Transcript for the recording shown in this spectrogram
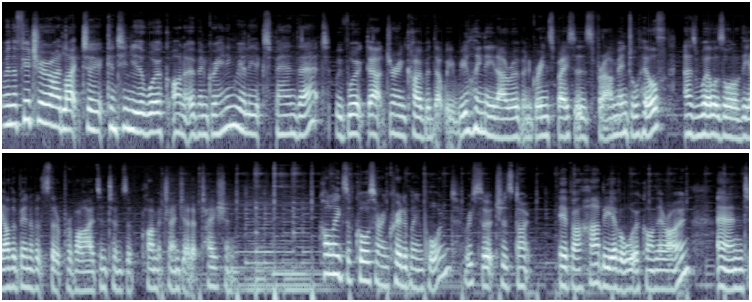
In the future, I'd like to continue the work on urban greening, really expand that. We've worked out during COVID that we really need our urban green spaces for our mental health, as well as all of the other benefits that it provides in terms of climate change adaptation. Colleagues, of course, are incredibly important. Researchers don't ever, hardly ever work on their own, and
